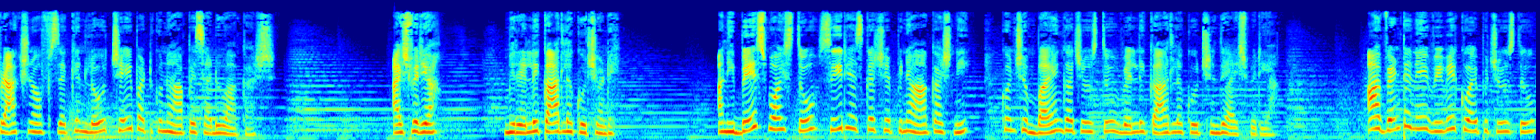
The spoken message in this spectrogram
ఫ్రాక్షన్ ఆఫ్ సెకండ్లో చేయి పట్టుకుని ఆపేశాడు ఆకాష్. ఐశ్వర్య మీరెళ్ళి కార్లో కూర్చోండి. అని బేస్ వాయిస్తో సీరియస్గా చెప్పిన ఆకాష్ని కొంచెం భయంగా చూస్తూ వెళ్ళి కార్లో కూర్చుంది ఐశ్వర్య. ఆ వెంటనే వివేక్ వైపు చూస్తూ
